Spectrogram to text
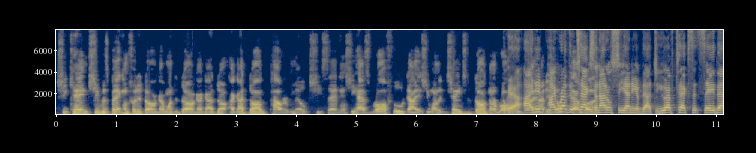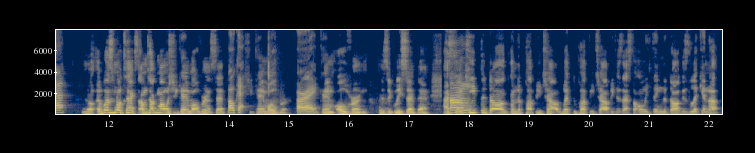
She came. She was begging for the dog. I want the dog. I got dog. I got dog powdered milk. She said, and she has raw food diet. She wanted to change the dog on a raw okay, food I, diet. did. I, read the text, was. and I don't see any of that. Do you have texts that say that? No, it wasn't no text. I'm talking about when she came over and said that. Okay. She came over. All right. She came over and physically said that. I said, um, keep the dog on the puppy chow, wet the puppy chow, because that's the only thing the dog is licking up.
